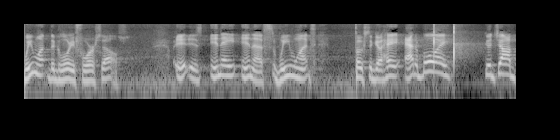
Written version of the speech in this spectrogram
We want the glory for ourselves. It is innate in us. We want folks to go, hey, attaboy, Good job,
